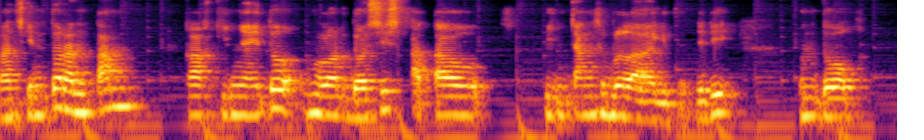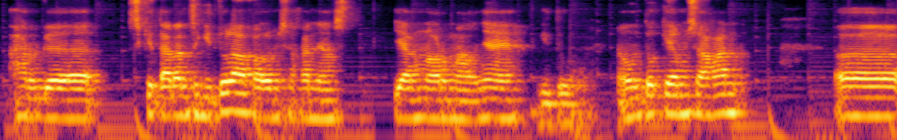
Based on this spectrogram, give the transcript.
Manskin itu rentang kakinya itu ngelordosis atau pincang sebelah gitu. Jadi untuk harga sekitaran segitulah kalau misalkan yang yang normalnya ya gitu. Nah untuk yang misalkan eh,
